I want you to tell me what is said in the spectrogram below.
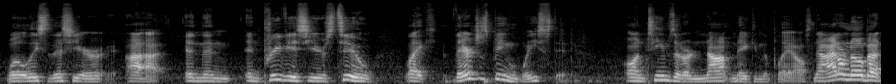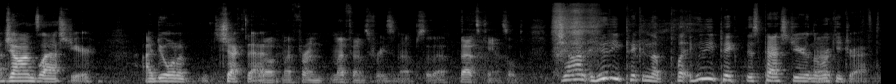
well, at least this year, uh, and then in previous years too, like they're just being wasted on teams that are not making the playoffs. Now I don't know about John's last year. I do want to check that. Well, my friend, my phone's freezing up, so that that's canceled. John, who did he pick in the play? Who did he pick this past year in the Uh, rookie draft?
